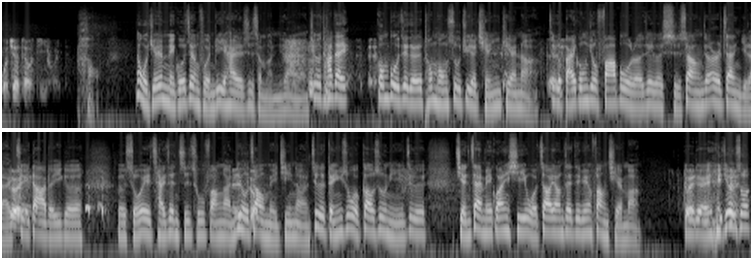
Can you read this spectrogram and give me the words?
我觉得这有机会的。好。那我觉得美国政府很厉害的是什么？你知道吗？就是他在公布这个通膨数据的前一天呐，这个白宫就发布了这个史上这二战以来最大的一个呃所谓财政支出方案，六兆美金啊！这个等于说我告诉你，这个减债没关系，我照样在这边放钱嘛，对不对？也就是说，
